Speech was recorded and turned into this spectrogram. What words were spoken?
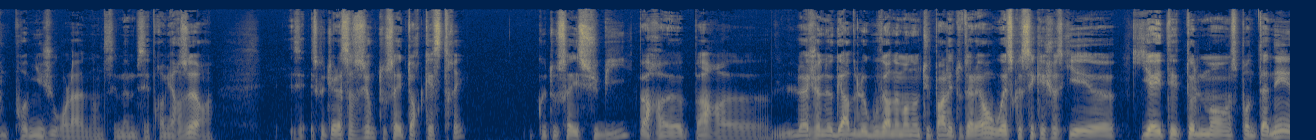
tout premiers jours-là, dans ces, même ces premières heures, est-ce que tu as la sensation que tout ça est orchestré? Que tout ça est subi par euh, par euh, la jeune garde, le gouvernement dont tu parlais tout à l'heure, ou est-ce que c'est quelque chose qui euh, a été tellement spontané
